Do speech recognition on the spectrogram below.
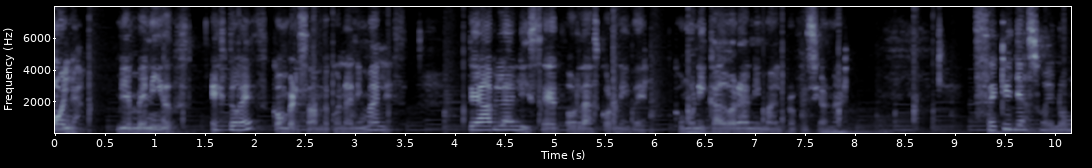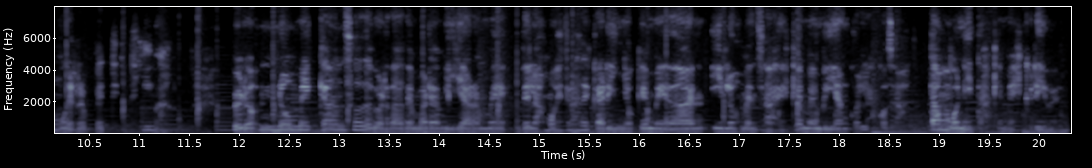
Hola, bienvenidos. Esto es Conversando con Animales. Te habla Lisette Ordaz Cornivel, comunicadora animal profesional. Sé que ya sueno muy repetitiva, pero no me canso de verdad de maravillarme de las muestras de cariño que me dan y los mensajes que me envían con las cosas tan bonitas que me escriben.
